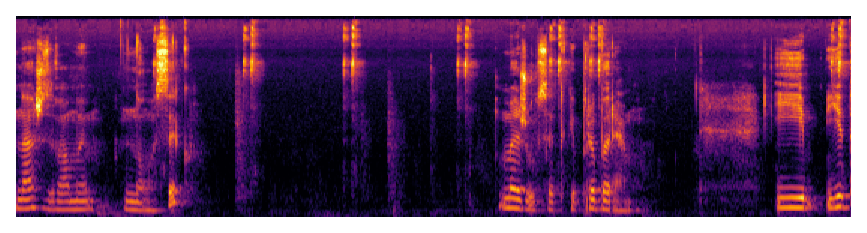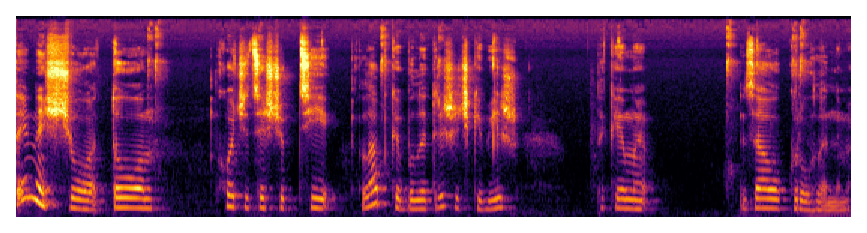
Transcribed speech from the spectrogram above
наш з вами носик. Межу все-таки приберемо. І єдине, що то хочеться, щоб ці лапки були трішечки більш такими заокругленими.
